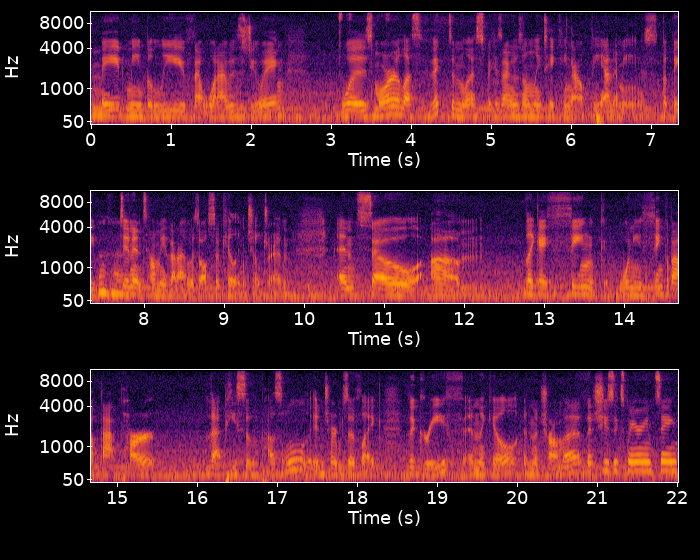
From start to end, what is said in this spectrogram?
made me believe that what I was doing was more or less victimless because I was only taking out the enemies, but they didn't tell me that I was also killing children. And so, um, like, I think when you think about that part, that piece of the puzzle in terms of like the grief and the guilt and the trauma that she's experiencing,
